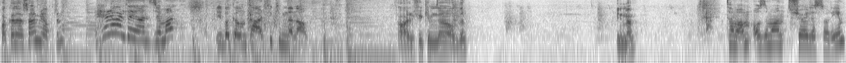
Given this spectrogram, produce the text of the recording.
Hakikaten sen mi yaptın? Herhalde yani Cemal. Bir bakalım tarifi kimden aldın? Tarifi kimden aldın? Bilmem. Tamam o zaman şöyle sorayım.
